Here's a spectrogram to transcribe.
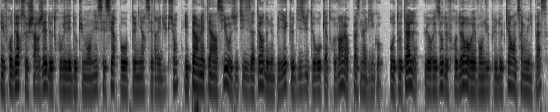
Les fraudeurs se chargeaient de trouver les documents nécessaires pour obtenir cette réduction et permettaient ainsi aux utilisateurs de ne payer que 18,80€ leur passe Navigo. Au total, le réseau de fraudeurs aurait vendu plus de 45 000 passes,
